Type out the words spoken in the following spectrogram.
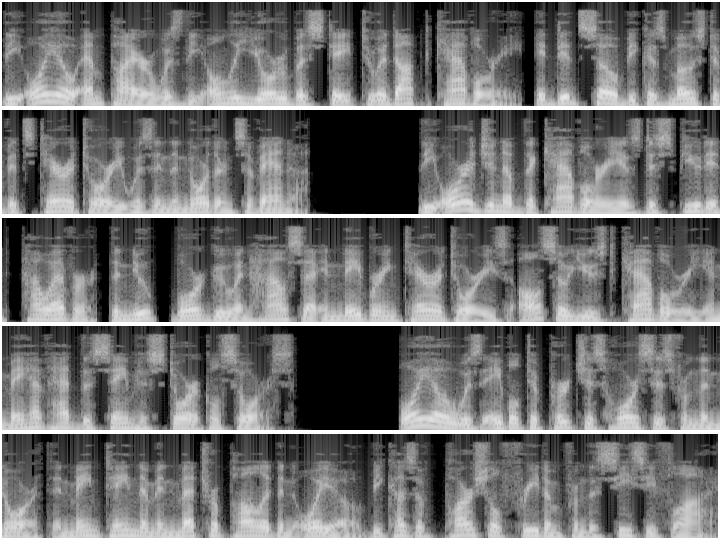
The Oyo Empire was the only Yoruba state to adopt cavalry, it did so because most of its territory was in the northern savannah. The origin of the cavalry is disputed, however, the Nupe, Borgu and Hausa in neighboring territories also used cavalry and may have had the same historical source. Oyo was able to purchase horses from the north and maintain them in metropolitan Oyo because of partial freedom from the tsetse fly.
